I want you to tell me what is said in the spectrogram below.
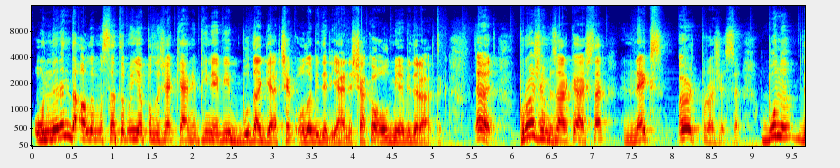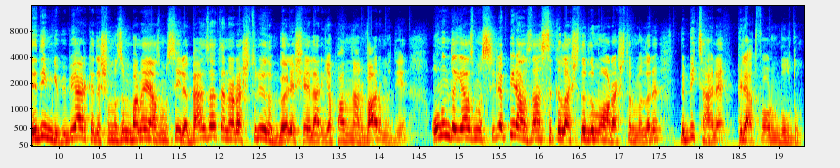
onların da alımı satımı yapılacak yani bir nevi bu da gerçek olabilir yani şaka olmayabilir artık. Evet projemiz arkadaşlar Next Earth projesi. Bunu dediğim gibi bir arkadaşımızın bana yazmasıyla ben zaten araştırıyordum böyle şeyler yapanlar var mı diye. Onun da yazmasıyla biraz daha sıkılaştırdım o araştırmaları ve bir tane platform buldum.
